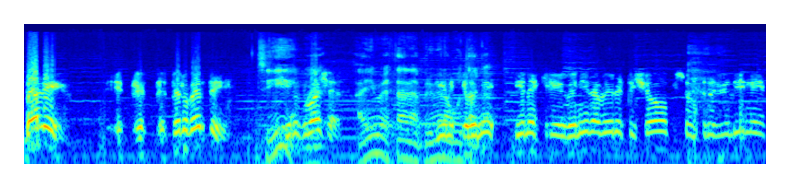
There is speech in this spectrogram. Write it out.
Dale, espero verte. Sí, ahí va a estar en la primera tienes que, venir, tienes que venir a ver este show, son tres violines,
